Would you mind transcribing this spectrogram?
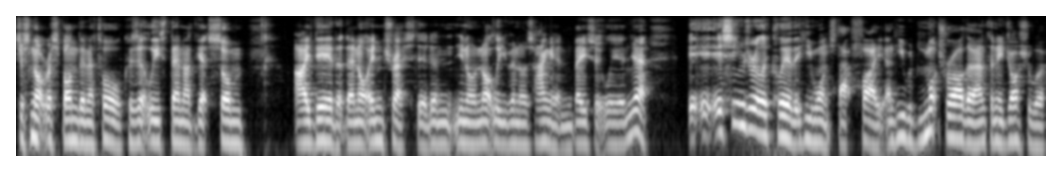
just not responding at all. Because at least then I'd get some idea that they're not interested and you know not leaving us hanging basically and yeah it, it seems really clear that he wants that fight, and he would much rather Anthony Joshua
